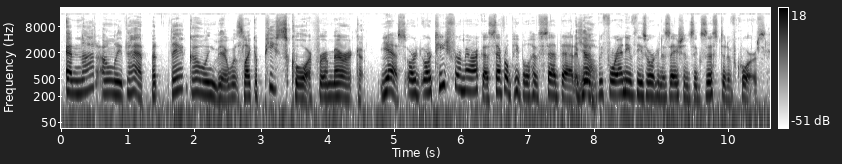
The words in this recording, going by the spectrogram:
and not only that, but their going there was like a Peace Corps for America. Yes, or, or Teach for America. Several people have said that yeah. before any of these organizations existed, of course.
